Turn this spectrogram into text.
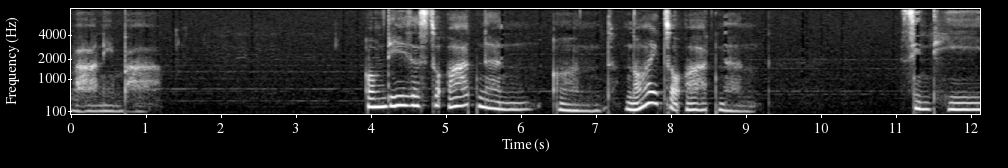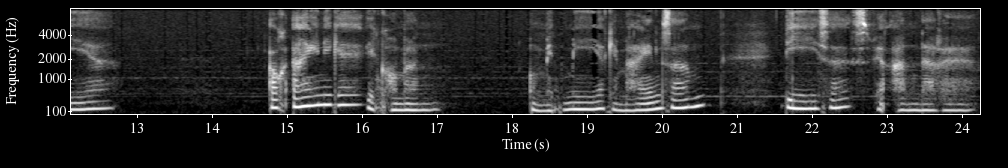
wahrnehmbar. Um dieses zu ordnen und neu zu ordnen, sind hier auch einige gekommen, um mit mir gemeinsam dieses für andere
